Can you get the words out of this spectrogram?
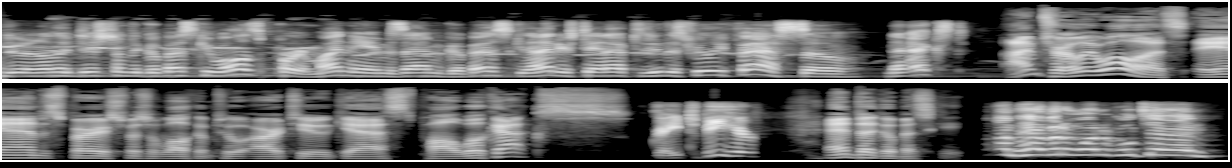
Hello, welcome to another edition of the Gobeski Wallace Report. My name is Adam Gobeski, and I understand I have to do this really fast. So, next. I'm Charlie Wallace, and a very special welcome to our two guests, Paul Wilcox Great to be here. and Doug Obeski. I'm having a wonderful time.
